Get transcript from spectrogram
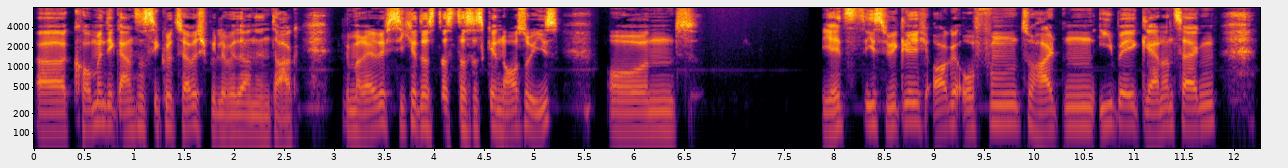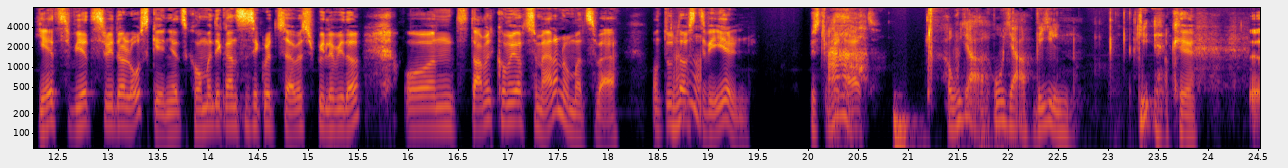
äh, kommen die ganzen Secret Service Spiele wieder an den Tag. Ich bin mir relativ sicher, dass, dass, dass es genauso ist und Jetzt ist wirklich Auge offen zu halten, eBay, Kleinanzeigen. Jetzt wird's wieder losgehen. Jetzt kommen die ganzen Secret Service Spiele wieder. Und damit komme ich auch zu meiner Nummer zwei. Und du ah. darfst wählen. Bist du ah. bereit? Oh ja, oh ja, wählen. Okay. Äh,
